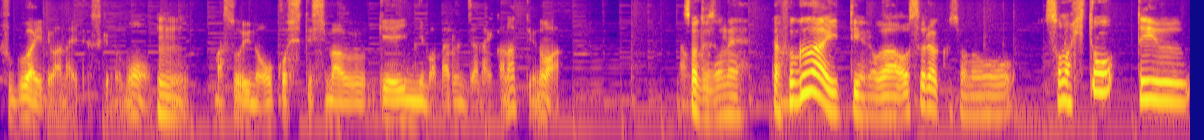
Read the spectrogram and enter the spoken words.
不具合ではないですけども、うん、まあそういうのを起こしてしまう原因にもなるんじゃないかなっていうのは、そうですよね。不具合っていうのが、おそらくその、その人っていう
